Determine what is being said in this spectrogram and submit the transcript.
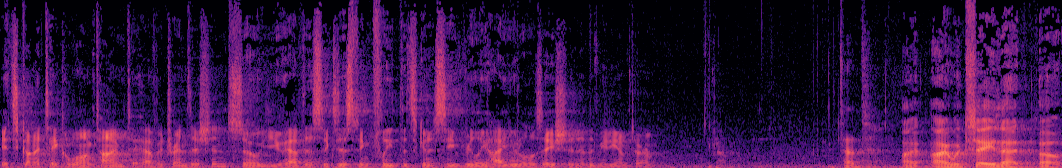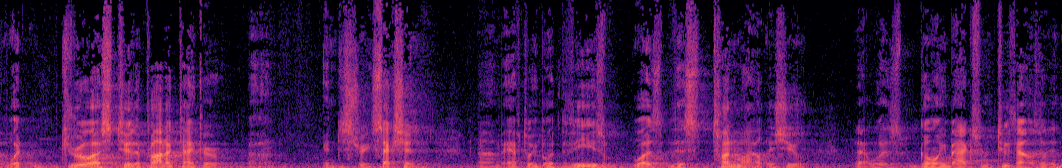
it's going to take a long time to have a transition. So you have this existing fleet that's going to see really high utilization in the medium term. Okay. Ted? I, I would say that uh, what drew us to the product tanker uh, industry section um, after we bought the V's was this ton mile issue that was going back from 2000 and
